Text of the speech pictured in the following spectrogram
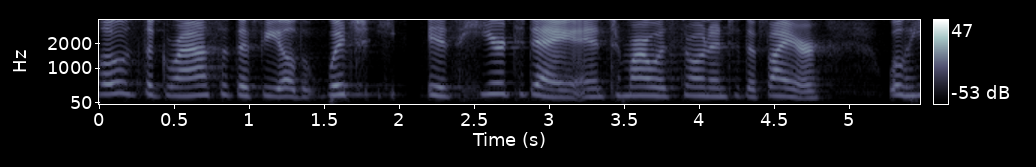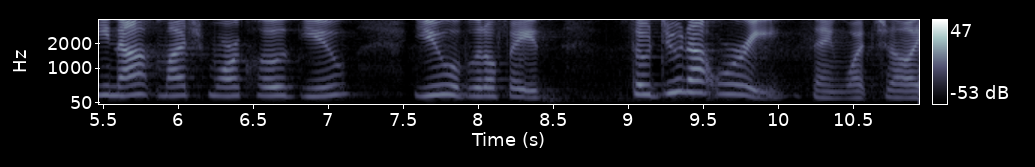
clothes the grass of the field, which is here today and tomorrow is thrown into the fire, will he not much more clothe you, you of little faith? So do not worry, saying, What shall I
